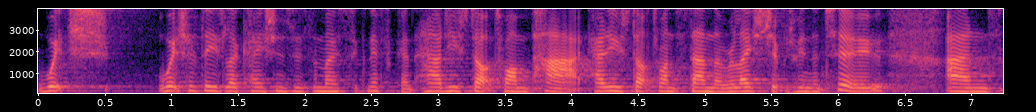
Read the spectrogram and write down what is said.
which which of these locations is the most significant? How do you start to unpack? How do you start to understand the relationship between the two and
